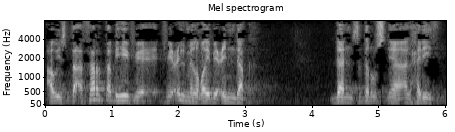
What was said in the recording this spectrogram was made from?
aw ista'tharta bihi fi fi ilmi al-ghaib 'indak dan seterusnya al-hadis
